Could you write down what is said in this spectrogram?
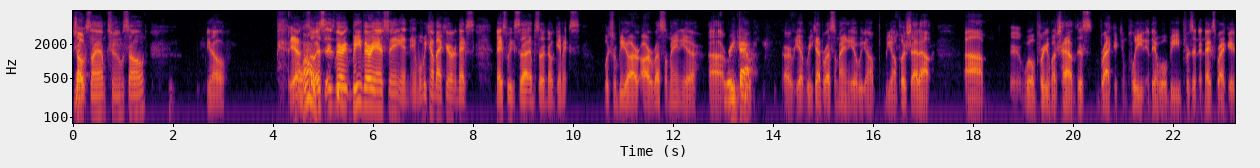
Yep. choke slam, tombstone. You know, yeah. Wow. So it's it's very be very interesting. And, and when we come back here on the next next week's uh, episode of No Gimmicks, which will be our our WrestleMania uh, Recap. or yeah recap WrestleMania, we're gonna we gonna push that out. Um, we'll pretty much have this bracket complete, and then we'll be presenting the next bracket,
